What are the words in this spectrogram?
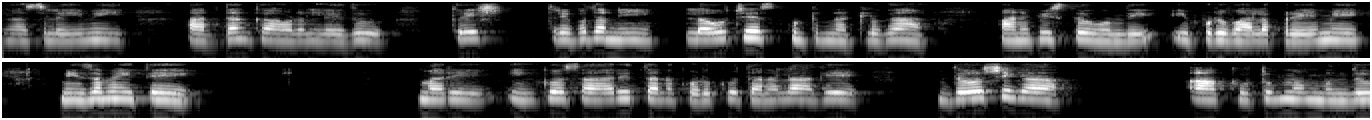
అసలేమీ అర్థం కావడం లేదు. క్రిష్ త్రిపదని లవ్ చేసుకుంటున్నట్లుగా అనిపిస్తూ ఉంది. ఇప్పుడు వాళ్ళ ప్రేమే నిజమైతే మరి ఇంకోసారి తన కొడుకు తనలాగే దోషిగా ఆ కుటుంబం ముందు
